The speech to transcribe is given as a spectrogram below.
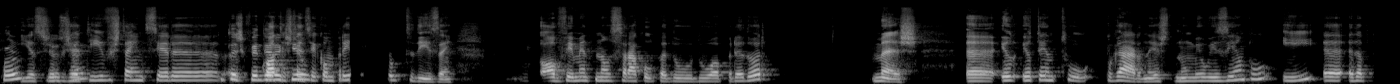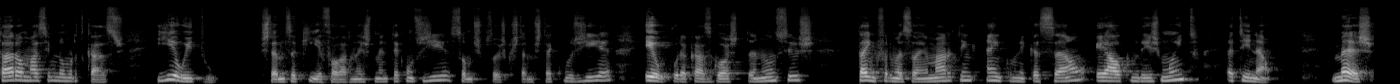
Por, e esses objetivos sei. têm de ser uh, tens que vender cotas têm de ser cumpridas o que te dizem. Obviamente não será culpa do, do operador, mas uh, eu, eu, tento pegar neste, no meu exemplo e adaptar ao máximo número de casos. E eu e tu estamos aqui a falar neste momento de tecnologia, somos pessoas que gostamos de tecnologia, eu por acaso gosto de anúncios, tenho formação em marketing, em comunicação, é algo que me diz muito, a ti não. Mas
